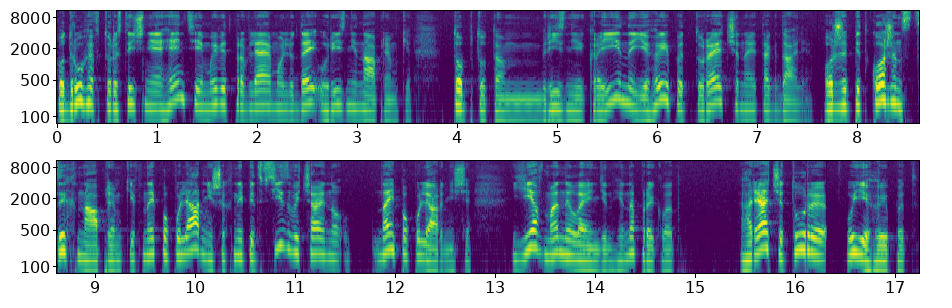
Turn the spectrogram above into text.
По-друге, в туристичній агенції ми відправляємо людей у різні напрямки, тобто там різні країни, Єгипет, Туреччина і так далі. Отже, під кожен з цих напрямків, найпопулярніших, не під всі, звичайно, найпопулярніші, є в мене лендінги, наприклад, гарячі тури у Єгипет,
